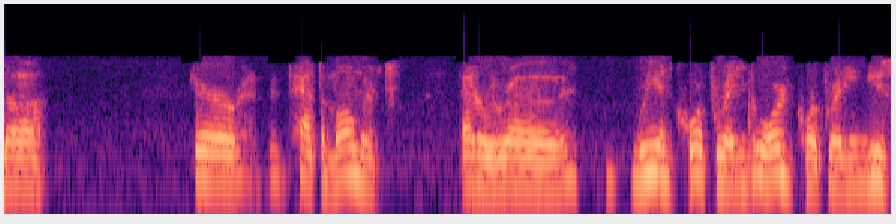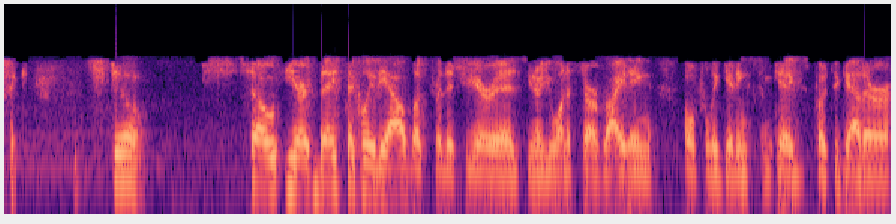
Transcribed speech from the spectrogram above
uh, here at the moment that are uh, reincorporating or incorporating music still. So you're basically the outlook for this year is, you know, you want to start writing, hopefully getting some gigs put together.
